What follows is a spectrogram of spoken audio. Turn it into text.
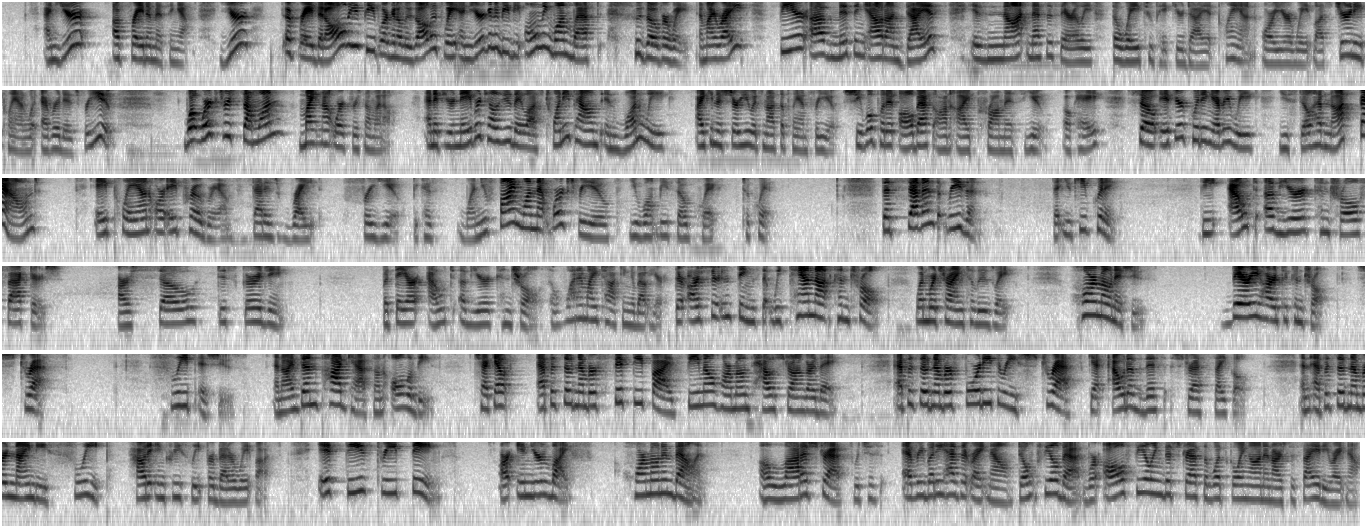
And you're afraid of missing out. You're afraid that all these people are going to lose all this weight and you're going to be the only one left who's overweight. Am I right? Fear of missing out on diets is not necessarily the way to pick your diet plan or your weight loss journey plan, whatever it is for you. What works for someone might not work for someone else. And if your neighbor tells you they lost 20 pounds in one week, I can assure you it's not the plan for you. She will put it all back on, I promise you. Okay? So if you're quitting every week, you still have not found a plan or a program that is right for you because when you find one that works for you, you won't be so quick to quit. The seventh reason that you keep quitting the out of your control factors are so discouraging, but they are out of your control. So, what am I talking about here? There are certain things that we cannot control when we're trying to lose weight. Hormone issues, very hard to control stress, sleep issues. And I've done podcasts on all of these. check out episode number 55 Female Hormones How Strong Are They? Episode number 43 Stress Get Out of This Stress Cycle. And episode number 90 Sleep How to Increase Sleep for Better Weight Loss. If these three things are in your life hormone imbalance, a lot of stress, which is everybody has it right now. Don't feel bad. We're all feeling the stress of what's going on in our society right now.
